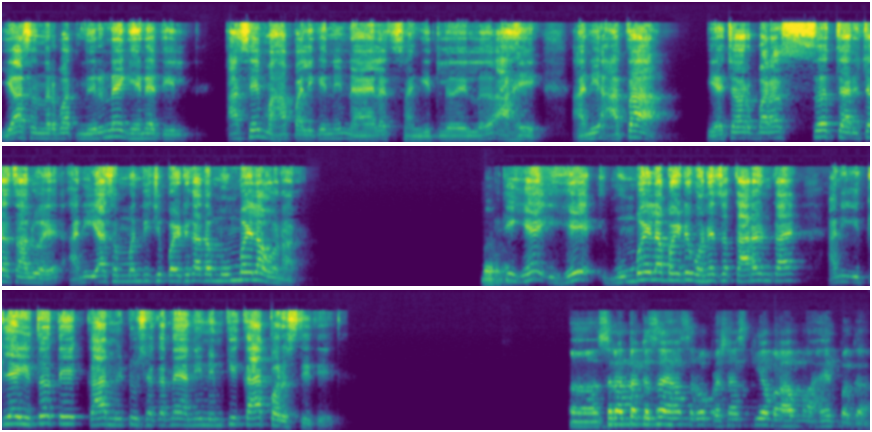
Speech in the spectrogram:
या संदर्भात निर्णय घेण्यात येईल असे महापालिकेने न्यायालयात सांगितलेलं आहे. आणि आता याच्यावर बराचसं चर्चा चालू आहे आणि या संबंधीची बैठक आता मुंबईला होणार. हे हे मुंबईला बैठक होण्याचं कारण काय? आणि इथल्या इथं ते का मिटू शकत नाही आणि नेमकी काय परिस्थिती आहे? सर आता कसं आहे हा सर्व प्रशासकीय बाब आहेत बघा.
